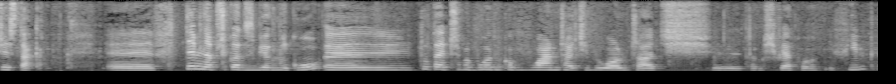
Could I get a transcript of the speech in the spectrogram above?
Czy jest taka? E, W tym na przykład zbiorniku e, tutaj trzeba było tylko włączać i wyłączać e, tam światło i filtr.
